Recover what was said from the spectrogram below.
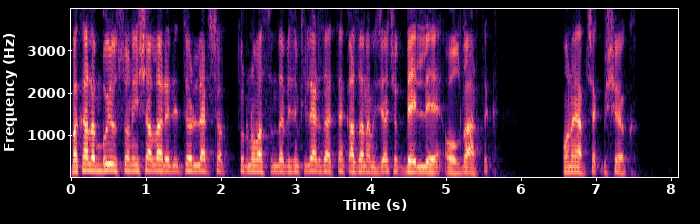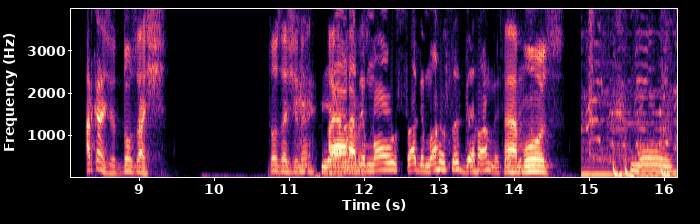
Bakalım bu yıl sonu inşallah reditörler şa- turnuvasında bizimkiler zaten kazanamayacağı çok belli oldu artık. Ona yapacak bir şey yok. Arkadaşlar dozaj. Dozajını ya hadi mouse hadi mouse'a devam et. Ha hadi. muz. mouse.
